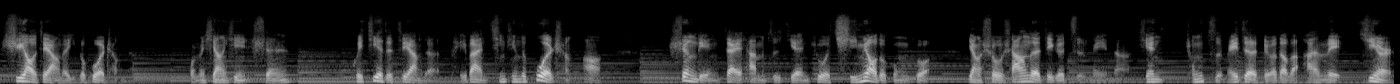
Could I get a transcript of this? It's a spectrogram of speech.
需要这样的一个过程的。我们相信神会借着这样的陪伴、倾听的过程啊，圣灵在他们之间做奇妙的工作。让受伤的这个姊妹呢，先从姊妹这得到了安慰，进而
